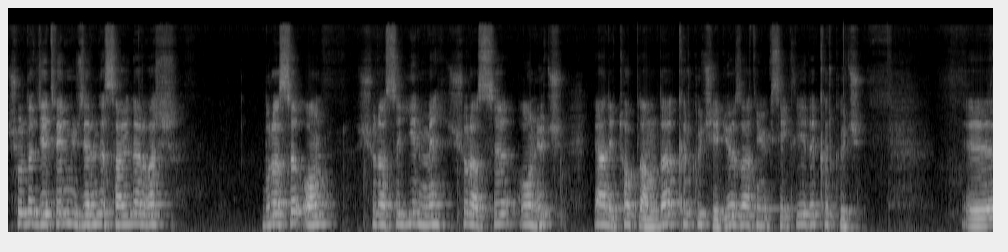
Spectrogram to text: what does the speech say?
Şurada cetvelin üzerinde sayılar var. Burası 10, şurası 20, şurası 13. Yani toplamda 43 ediyor. Zaten yüksekliği de 43. Ee,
